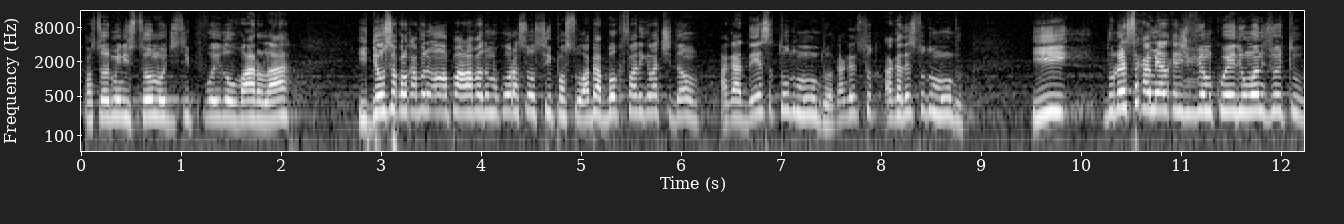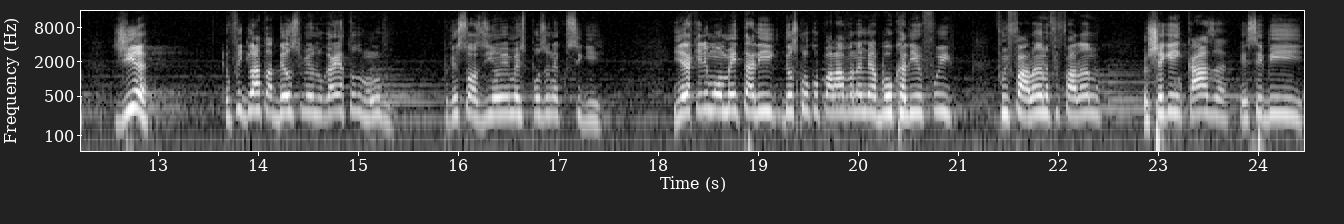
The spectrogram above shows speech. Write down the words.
a pastora ministrou, meu discípulo foi louvar lá. E Deus só colocava uma palavra no meu coração assim, pastor. Abre a boca e fale gratidão. Agradeça todo mundo. Agradeça, agradeça todo mundo. E durante essa caminhada que a gente vivemos com ele, um ano e 18 dias, eu fui grato a Deus em primeiro lugar e a todo mundo. Porque sozinho eu e minha esposa não ia conseguir. E naquele momento ali, Deus colocou palavra na minha boca ali, eu fui, fui falando, fui falando. Eu cheguei em casa, recebi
